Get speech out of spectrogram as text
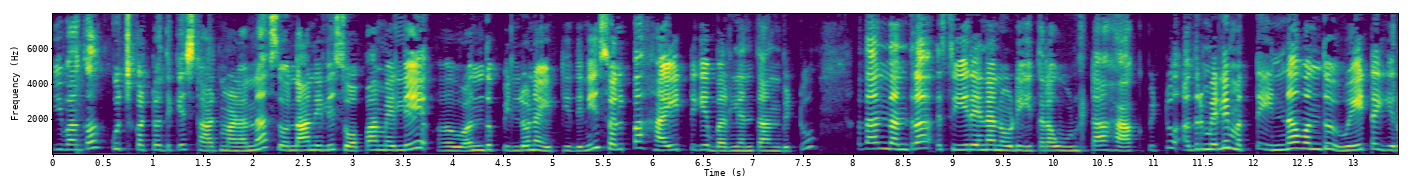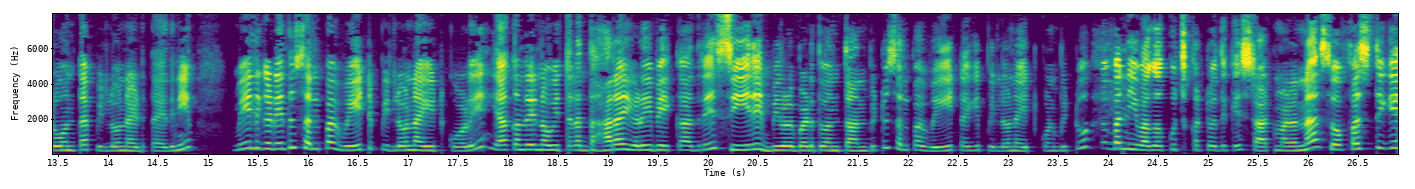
ಇವಾಗ ಕುಚ್ಚು ಕಟ್ಟೋದಕ್ಕೆ ಸ್ಟಾರ್ಟ್ ಮಾಡೋಣ. ಸೊ ನಾನಿಲ್ಲಿ ಸೋಫಾ ಮೇಲೆ ಒಂದು ಪಿಲ್ಲೋನ ಇಟ್ಟಿದ್ದೀನಿ. ಸ್ವಲ್ಪ ಹೈಟ್ಗೆ ಬರಲಿ ಅಂತ ಅಂದ್ಬಿಟ್ಟು, ಅದಾದ ನಂತರ ಸೀರೆನ ನೋಡಿ ಈ ಥರ ಉಲ್ಟಾ ಹಾಕಿಬಿಟ್ಟು, ಅದ್ರ ಮೇಲೆ ಮತ್ತೆ ಇನ್ನೂ ಒಂದು ವೇಟಾಗಿರುವಂಥ ಪಿಲ್ಲೋನ ಇಡ್ತಾ ಇದ್ದೀನಿ. ಮೇಲ್ಗಡೆದು ಸ್ವಲ್ಪ ವೇಟ್ ಪಿಲ್ಲೋನ ಇಟ್ಕೊಳ್ಳಿ. ಯಾಕಂದರೆ ನಾವು ಈ ಥರ ದಾರ ಎಳಿಬೇಕಾದ್ರೆ ಸೀರೆ ಬೀಳಬಾರ್ದು ಅಂತ ಅಂದ್ಬಿಟ್ಟು ಸ್ವಲ್ಪ ವೇಟಾಗಿ ಪಿಲ್ಲೋನ ಇಟ್ಕೊಂಡ್ಬಿಟ್ಟು ಬನ್ನಿ, ಇವಾಗ ಕುಚ್ಚು ಕಟ್ಟೋದಕ್ಕೆ ಸ್ಟಾರ್ಟ್ ಮಾಡೋಣ. ಸೊ ಫಸ್ಟಿಗೆ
